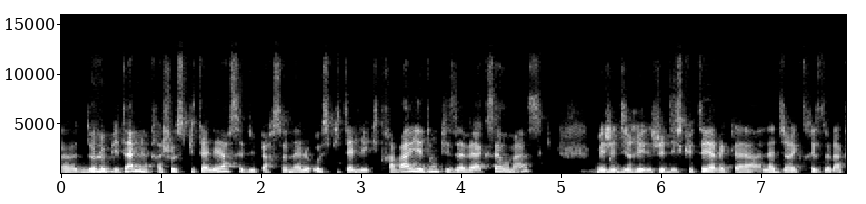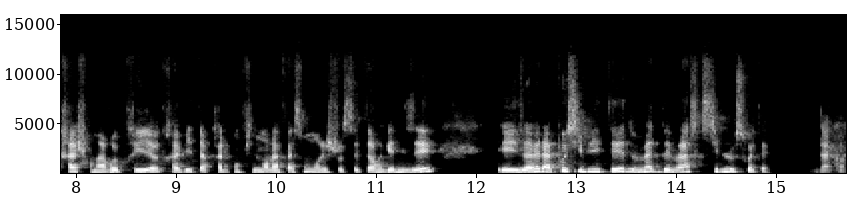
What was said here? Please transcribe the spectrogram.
euh, de l'hôpital, une crèche hospitalière, c'est du personnel hospitalier qui travaille et donc ils avaient accès aux masques. Mais j'ai discuté avec la, directrice de la crèche, on a repris euh, très vite après le confinement la façon dont les choses s'étaient organisées et ils avaient la possibilité de mettre des masques s'ils le souhaitaient. D'accord.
